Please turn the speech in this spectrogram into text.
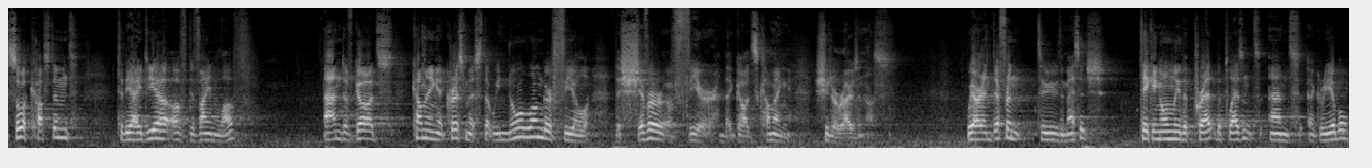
so accustomed to the idea of divine love and of God's coming at Christmas that we no longer feel the shiver of fear that God's coming should arouse in us. We are indifferent to the message, taking only the, pre- the pleasant and agreeable,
